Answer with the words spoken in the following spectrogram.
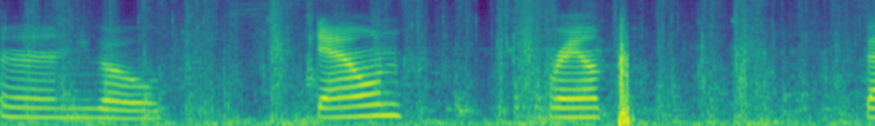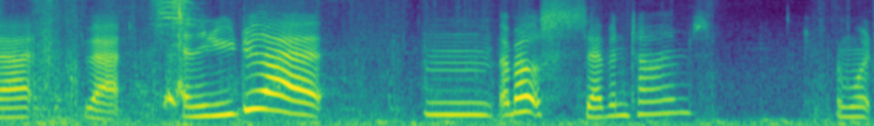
and you go down, ramp, that, that. And then you do that mm, about seven times. And what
